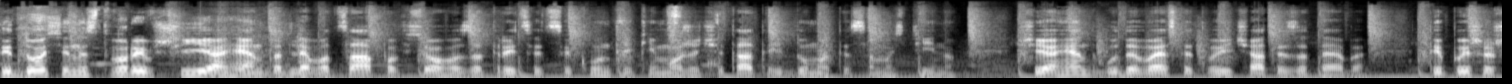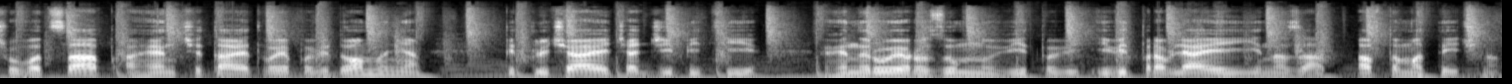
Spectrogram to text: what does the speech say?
Ти досі не створив ші агента для WhatsApp всього за 30 секунд, який може читати і думати самостійно. Ші агент буде вести твої чати за тебе. Ти пишеш у WhatsApp, агент читає твоє повідомлення, підключає чат GPT, генерує розумну відповідь і відправляє її назад автоматично.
